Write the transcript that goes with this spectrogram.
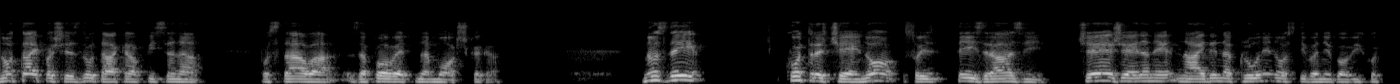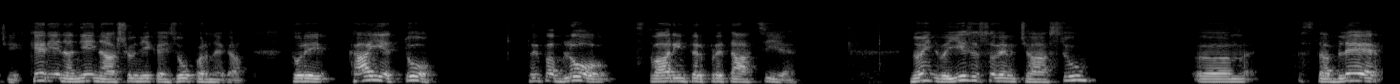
No, ta je pa še zelo taka pisana postava, zapoved na moškega. No, zdaj, kot rečeno, so te izrazi če žena ne najde naklonjenosti v njegovih očeh, ker je na njej našel nekaj zoprnega. Torej, kaj je to? To je pa bilo stvar interpretacije. No, in v Jezusovem času um, sta bile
